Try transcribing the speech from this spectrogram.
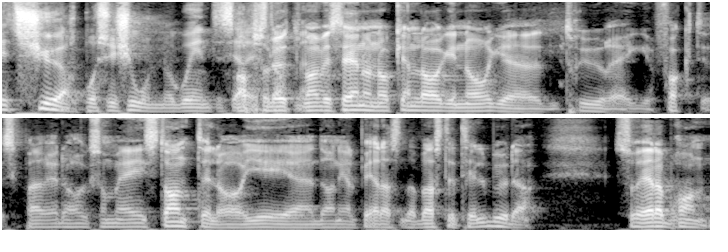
litt skjør posisjon å gå inn til seriestart Absolutt. Men vi ser nå noen lag i Norge, tror jeg faktisk per i dag, som er i stand til å gi eh, Daniel Pedersen det beste tilbudet, så er det Brann.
